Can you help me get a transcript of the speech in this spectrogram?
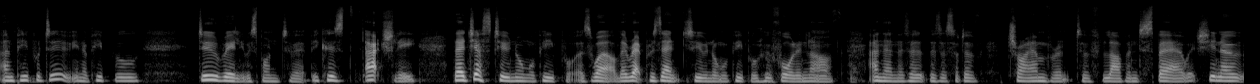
and people do. You know, people do really respond to it because actually they're just two normal people as well. They represent two normal people who fall in love, and then there's a there's a sort of triumvirate of love and despair, which you know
